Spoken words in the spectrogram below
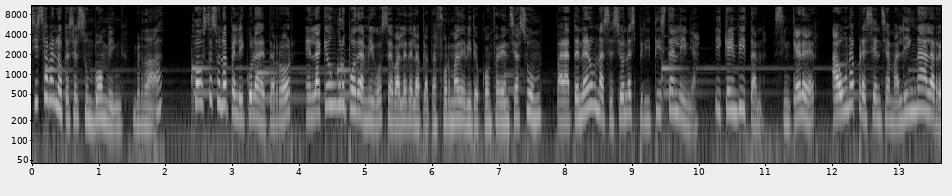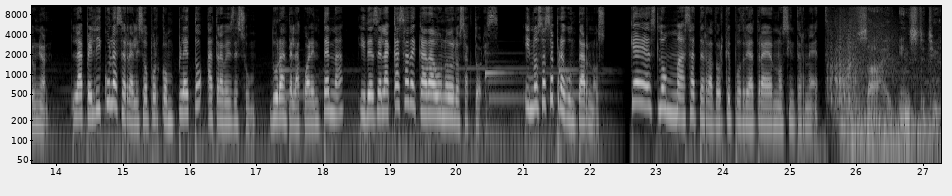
Sí saben lo que es el Zoom Bombing, ¿verdad? Host es una película de terror en la que un grupo de amigos se vale de la plataforma de videoconferencia Zoom para tener una sesión espiritista en línea y que invitan, sin querer, a una presencia maligna a la reunión. La película se realizó por completo a través de Zoom, durante la cuarentena y desde la casa de cada uno de los actores. Y nos hace preguntarnos, ¿qué es lo más aterrador que podría traernos Internet? Psy Institute.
